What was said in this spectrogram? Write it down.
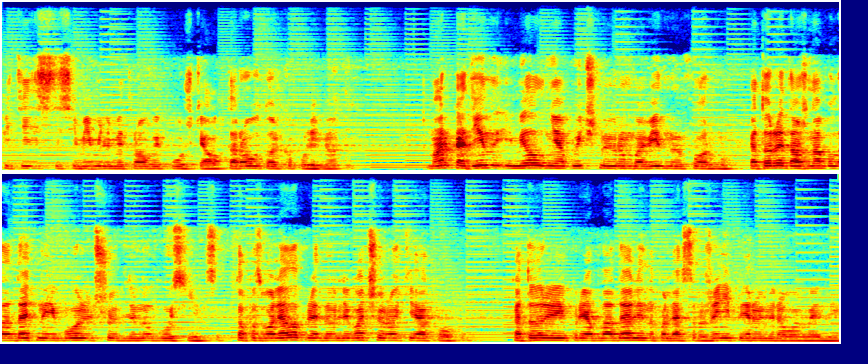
57 мм пушки, а у второго только пулеметы. Марк-1 имел необычную ромбовидную форму, которая должна была дать наибольшую длину гусеницы, что позволяло преодолевать широкие окопы, которые преобладали на полях сражений Первой мировой войны.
